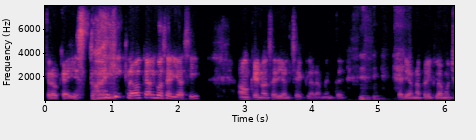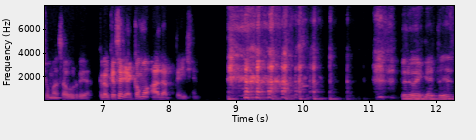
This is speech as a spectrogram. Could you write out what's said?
creo que ahí estoy, creo que algo sería así, aunque no sería el Che claramente, sería una película mucho más aburrida, creo que sería como Adaptation. Pero venga, entonces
